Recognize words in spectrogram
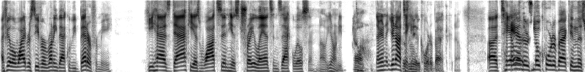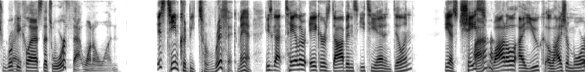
I feel a wide receiver or running back would be better for me. He has Dak, he has Watson, he has Trey Lance, and Zach Wilson. No, you don't need. No. no, you're not- you're not taking need a a quarterback. No. Uh, Taylor, And there's no quarterback in this rookie Right. class that's worth that 101. his team could be terrific, man. He's got Taylor, Akers, Dobbins, ETN, and Dylan. He has Chase, Wow. Waddle, Ayuk, Elijah Moore,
